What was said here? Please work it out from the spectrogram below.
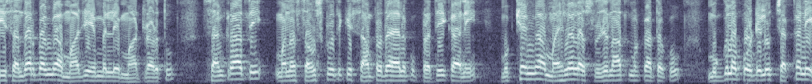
ఈ సందర్భంగా మాజీ ఎమ్మెల్యే మాట్లాడుతూ సంక్రాంతి మన సంస్కృతికి సాంప్రదాయాలకు ప్రతీక అని ముఖ్యంగా మహిళల సృజనాత్మకతకు ముగ్గుల పోటీలు చక్కని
